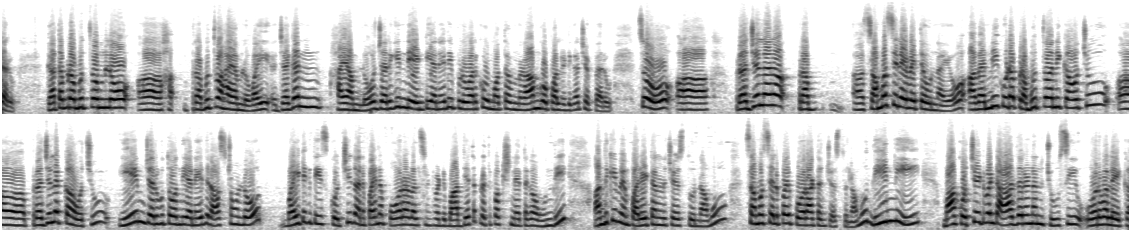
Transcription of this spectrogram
గారు. గత ప్రభుత్వంలో ప్రభుత్వ హయాంలో వై జగన్ హయాంలో జరిగింది ఏంటి అనేది ఇప్పుడు వరకు మొత్తం రామ్ గోపాల్ రెడ్డి గారు చెప్పారు. సో ప్రజల సమస్యలు ఏవైతే ఉన్నాయో అవన్నీ కూడా ప్రభుత్వానికి కావచ్చు ప్రజలకు కావచ్చు ఏం జరుగుతోంది అనేది రాష్ట్రంలో బయటకు తీసుకొచ్చి దానిపైన పోరాడాల్సినటువంటి బాధ్యత ప్రతిపక్ష నేతగా ఉంది. అందుకే మేము పర్యటనలు చేస్తున్నాము సమస్యలపై పోరాటం చేస్తున్నాము. దీన్ని మాకు వచ్చేటువంటి ఆదరణను చూసి ఓర్వలేక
